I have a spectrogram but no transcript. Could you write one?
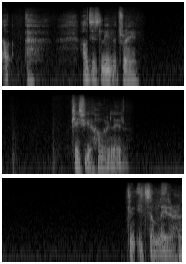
I'll, I'll just leave the tray in case you get hungry later. Can eat some later, huh?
